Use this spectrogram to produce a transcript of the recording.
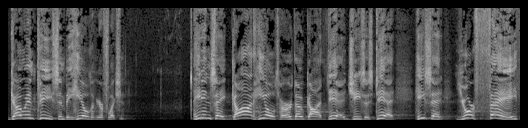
Go in peace and be healed of your affliction. He didn't say God healed her, though God did, Jesus did. He said, Your faith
